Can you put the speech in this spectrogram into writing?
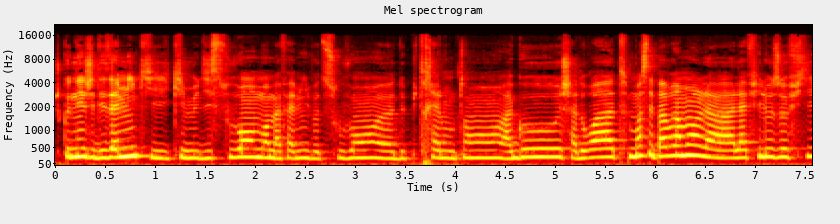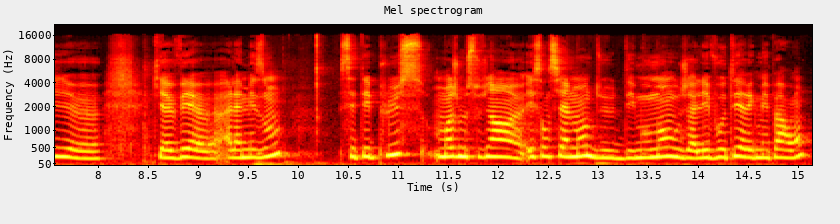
je connais, j'ai des amis qui, me disent souvent, moi ma famille vote souvent euh, depuis très longtemps, à gauche, à droite. Moi c'est pas vraiment la, philosophie euh, qu'il y avait euh, à la maison. C'était plus, moi je me souviens essentiellement de, des moments où j'allais voter avec mes parents.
